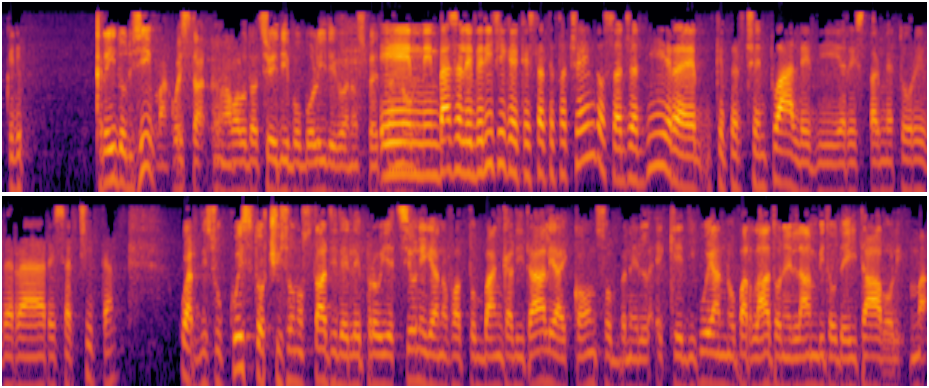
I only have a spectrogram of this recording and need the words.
Quindi... Credo di sì, ma questa è una mm. valutazione di tipo politico e non spetta E in base alle verifiche che state facendo sa già dire che percentuale di risparmiatori verrà risarcita? Guardi, su questo ci sono state delle proiezioni che hanno fatto Banca d'Italia e Consob nel, e che, di cui hanno parlato nell'ambito dei tavoli, ma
